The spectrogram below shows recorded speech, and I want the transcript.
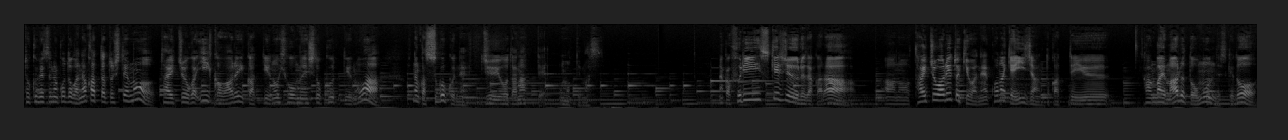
特別なことがなかったとしても体調がいいか悪いかっていうのを表明しとくっていうのはなんかすごくね重要だなって思ってます。なんかフリースケジュールだからあの体調悪い時はね来なきゃいいじゃんとかっていう考えもあると思うんですけど、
